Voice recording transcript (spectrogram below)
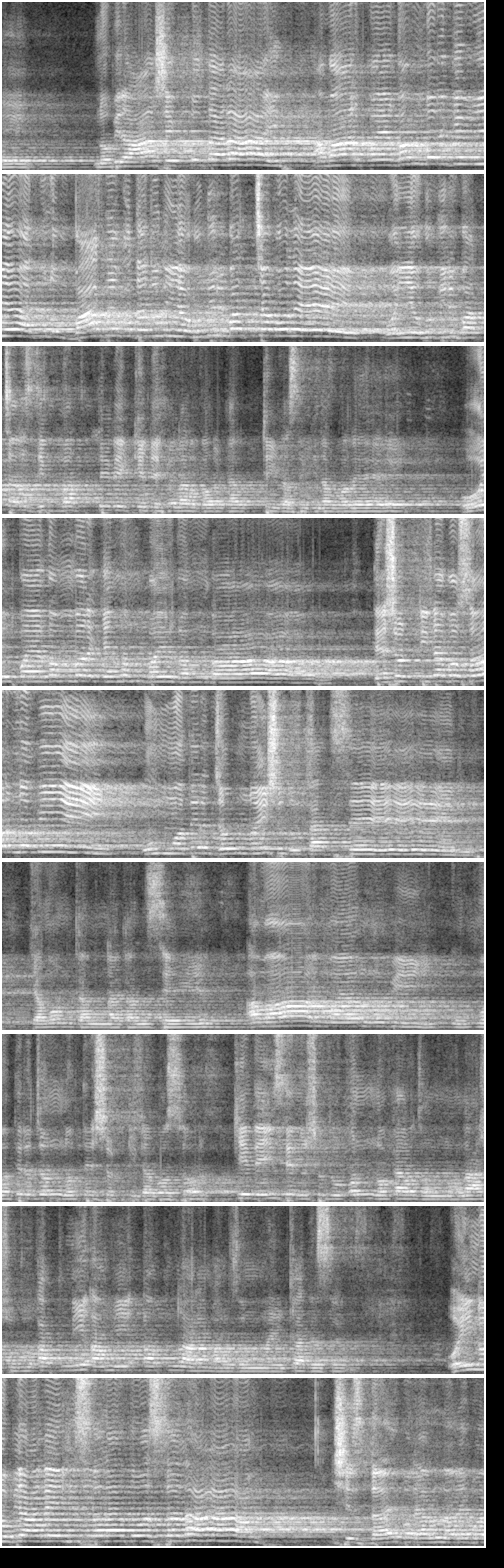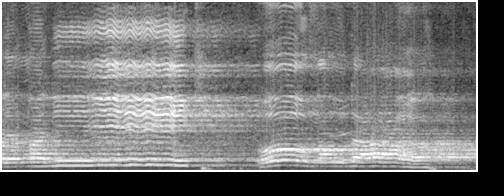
নবীর আশেক তো তারাই। আমার পয়গম্বরকে নিয়ে কোনো বাজে ইহুদির বাচ্চার জিব্বা টেনে কেটে ফেলার দরকার ঠিক আছে কিনা বলে? ওই পয়গম্বর কেমন পয়গম্বর? তেষট্টিটা বছর নবী উম্মতের জন্যই শুধু কাঁদছেন। কেমন কান্না কানছেন আমার মায়ার নবী উম্মতের জন্য তেষট্টিটা বছর কেঁদেইছেন শুধু অন্য কারোর জন্য না, শুধু আপনি, আমি, আপনার, আমার জন্যই কাঁদেছেন। ওই নবী আলাইহিস সালাতু ওয়াস সালাম সিজদায় পরে আল্লাহরে বলে, মালিক, ও মাওলা,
